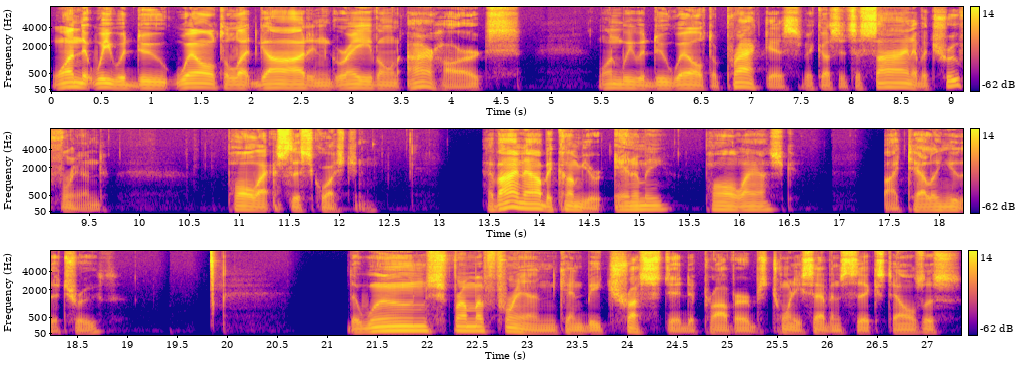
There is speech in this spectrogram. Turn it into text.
one that we would do well to let God engrave on our hearts, one we would do well to practice because it's a sign of a true friend. Paul asks this question Have I now become your enemy? Paul asked, by telling you the truth. The wounds from a friend can be trusted, Proverbs 27 6 tells us.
